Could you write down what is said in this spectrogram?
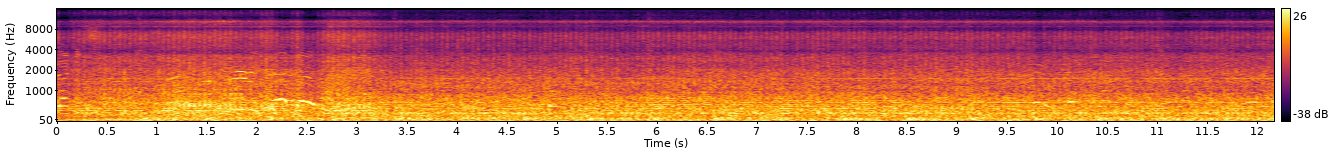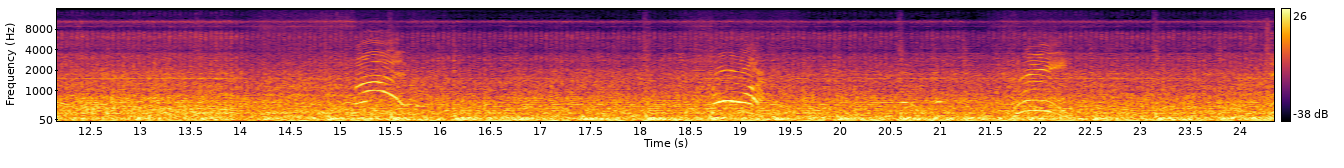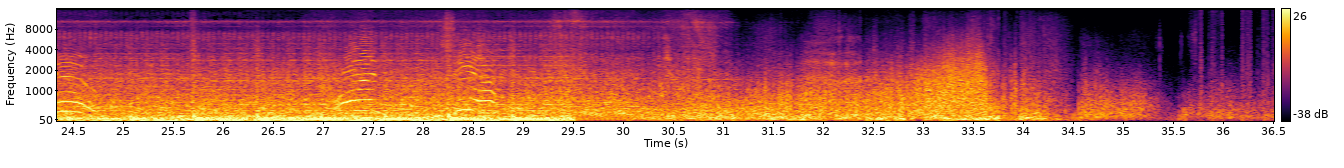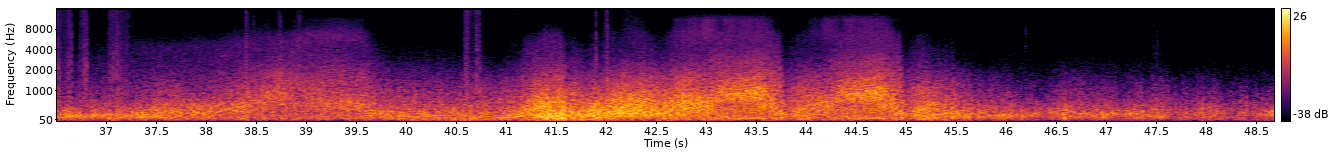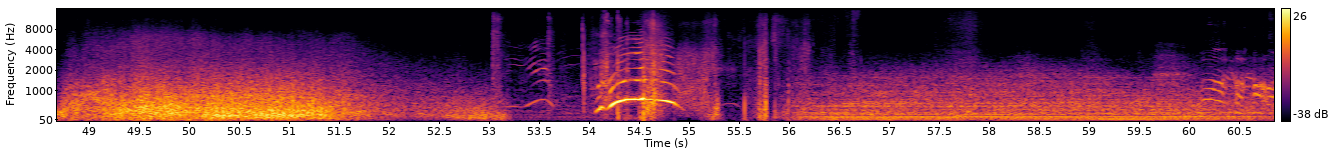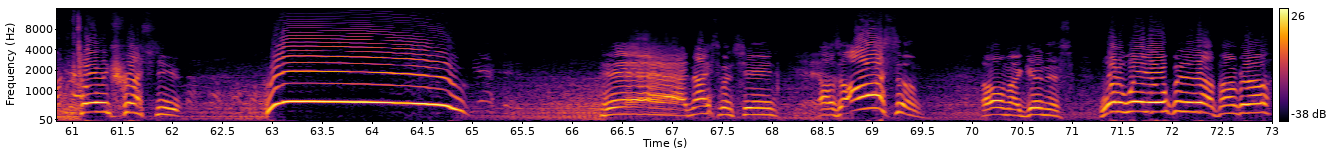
seconds? 30 seconds! Touched you. Woo! Yeah, nice one. That was awesome. Oh my goodness. What a way to open it up, huh, bro?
